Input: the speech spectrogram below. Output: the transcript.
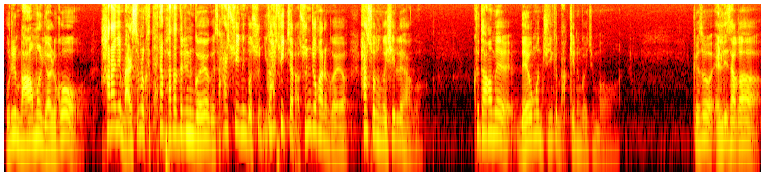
우리는 마음을 열고 하나님 말씀을 그대로 받아들이는 거예요 그래서 할 수 있는 거 순, 이거 할 수 있잖아 순종하는 거예요 할 수 없는 거 신뢰하고 그 다음에 내용은 주님께 맡기는 거지 뭐 그래서 엘리사가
